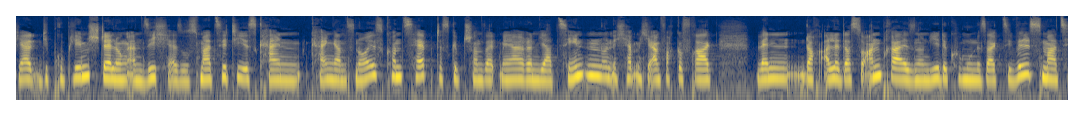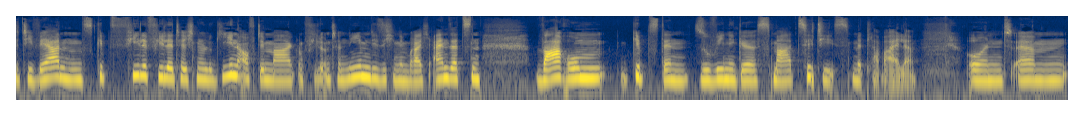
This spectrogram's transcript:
ja, die Problemstellung an sich. Also Smart City ist kein, kein ganz neues Konzept. Das gibt schon seit mehreren Jahrzehnten. Und ich habe mich einfach gefragt, wenn doch alle das so anpreisen und jede Kommune sagt, sie will Smart City werden, und es gibt viele, viele Technologien auf dem Markt und viele Unternehmen, die sich in dem Bereich einsetzen, warum gibt es denn so wenige Smart Cities mittlerweile? Und ähm,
